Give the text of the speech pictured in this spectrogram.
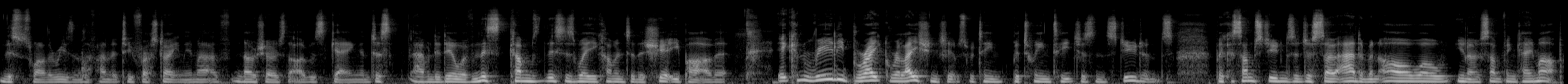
this was one of the reasons I found it too frustrating the amount of no shows that I was getting and just having to deal with. And this comes, this is where you come into the shitty part of it. It can really break relationships between between teachers and students because some students are just so adamant. Oh well, you know something came up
